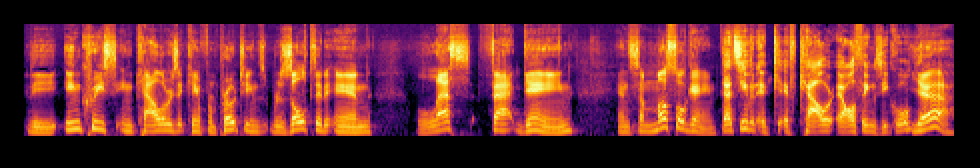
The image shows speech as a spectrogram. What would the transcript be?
the increase in calories that came from proteins resulted in less fat gain and some muscle gain. That's even if calorie all things equal. Yeah.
